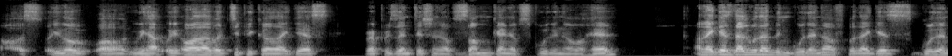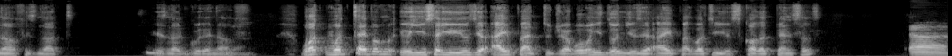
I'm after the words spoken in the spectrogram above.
or you know, or we have we all have a typical, I guess, representation of some kind of school in our head. And I guess that would have been good enough, but I guess good enough is not is not good enough. Yeah. What what type of you say you use your iPad to draw, but when you don't use your iPad, what do you use? Colored pencils? Uh,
